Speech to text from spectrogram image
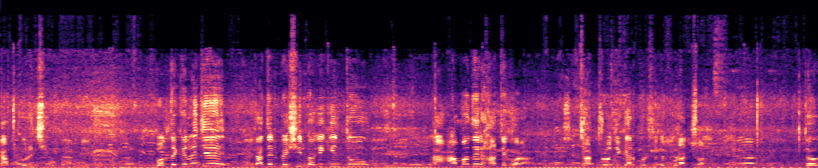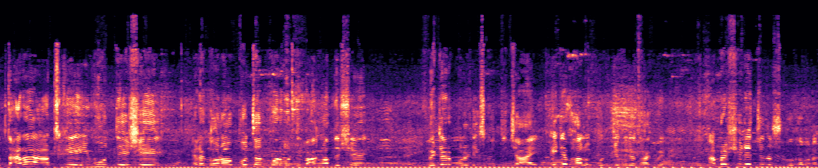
কাজ করেছি। বলতে গেলে যে তাদের বেশিরভাগই কিন্তু আমাদের হাতে করা ছাত্র অধিকার পরিষদের প্রোডাকশন তো তারা আজকে এই মুহূর্তে এসে একটা গণ অভ্যুত্থান পরবর্তী বাংলাদেশে বেটার পলিটিক্স করতে চায়, এটা ভালো, প্রতিযোগিতা থাকবে। আমরা সেটার জন্য শুভকামনা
